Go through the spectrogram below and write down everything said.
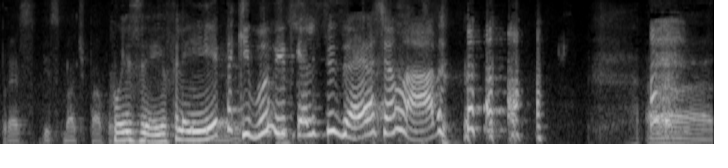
para esse bate-papo. Pois é, eu falei, eita, é, que bonito isso. que eles fizeram a chamada. Ah,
